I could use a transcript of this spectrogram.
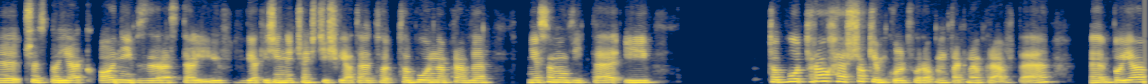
y, przez to, jak oni wzrastali w jakiejś innej części świata, to, to było naprawdę niesamowite i to było trochę szokiem kulturowym tak naprawdę, bo ja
